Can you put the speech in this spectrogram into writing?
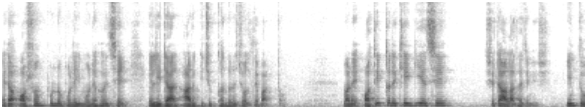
এটা অসম্পূর্ণ বলেই মনে হয়েছে এই লিটার আরও কিছুক্ষণ ধরে চলতে পারত। মানে অতিত্ব রেখে গিয়েছে সেটা আলাদা জিনিস। কিন্তু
